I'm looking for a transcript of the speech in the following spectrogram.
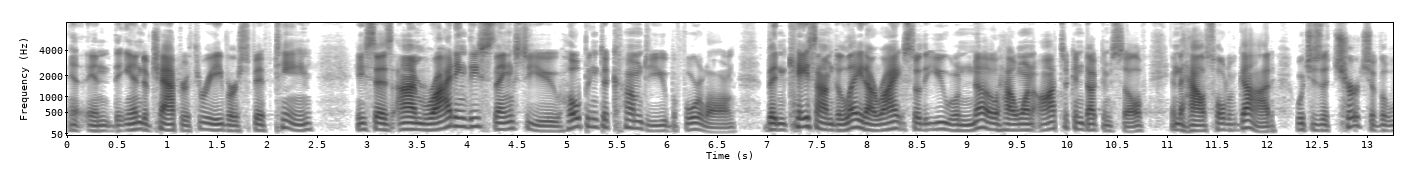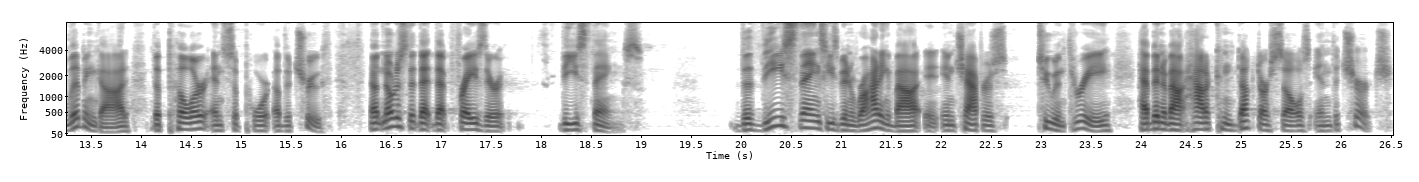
in the end of chapter 3, verse 15. He says, I'm writing these things to you, hoping to come to you before long. But in case I'm delayed, I write so that you will know how one ought to conduct himself in the household of God, which is a church of the living God, the pillar and support of the truth. Now, notice that, that, that phrase there, these things. The these things he's been writing about in, in chapters 2 and 3 have been about how to conduct ourselves in the church.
